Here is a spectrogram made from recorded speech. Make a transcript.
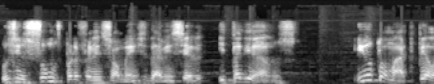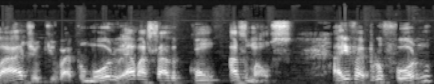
Os insumos preferencialmente devem ser italianos. E o tomate peládio, que vai para o molho, é amassado com as mãos. Aí vai para o forno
